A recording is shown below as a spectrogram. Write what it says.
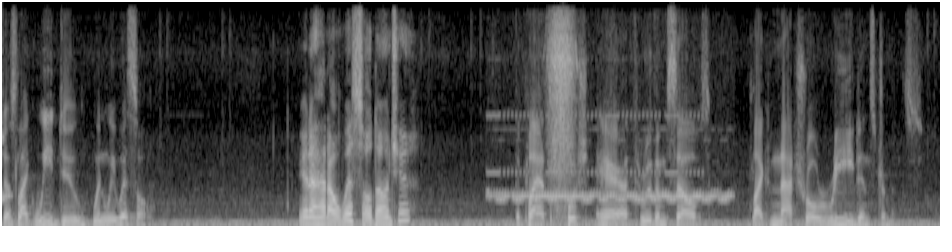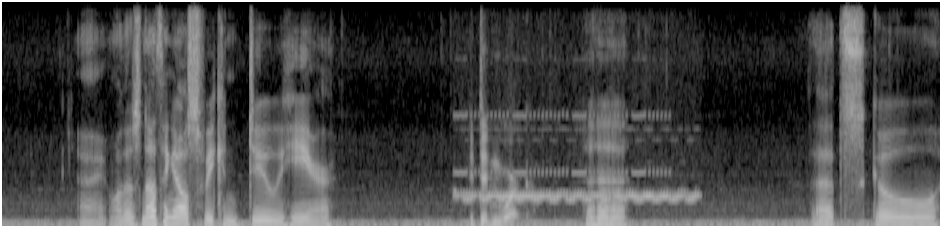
just like we do when we whistle. You know how to whistle, don't you? The plants push air through themselves like natural reed instruments. Alright, well there's nothing else we can do here. It didn't work. Let's go...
